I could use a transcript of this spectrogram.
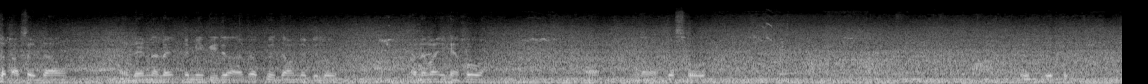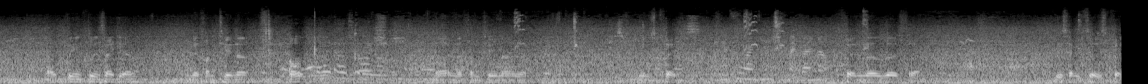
turn upside down and then uh, let, let me video. I'll just put it down there below. And then you can hold. Uh, no, just hold. I'll put, put inside here in the container. Oh, no, in the container. Yeah. It's quite, think she might run out. quite nervous. Uh. This hamster is quite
